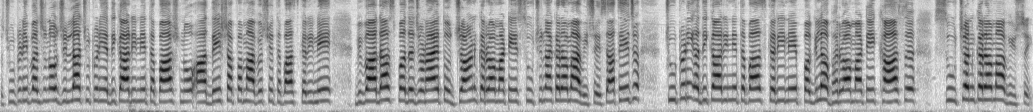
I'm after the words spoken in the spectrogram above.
તો ચૂંટણી પંચનો જિલ્લા ચૂંટણી અધિકારીને તપાસનો આદેશ આપવામાં આવ્યો છે. તપાસ કરીને વિવાદાસ્પદ જણાય તો જાણ કરવા માટે સૂચના કરવામાં આવી છે. સાથે જ ચૂંટણી અધિકારીને તપાસ કરીને પગલાં ભરવા માટે ખાસ સૂચન કરવામાં આવ્યું છે.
